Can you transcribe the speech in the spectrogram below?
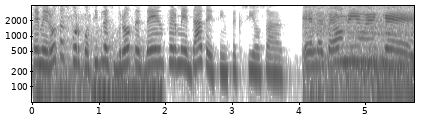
temerosas por posibles brotes de enfermedades infecciosas. El deseo mío es que,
